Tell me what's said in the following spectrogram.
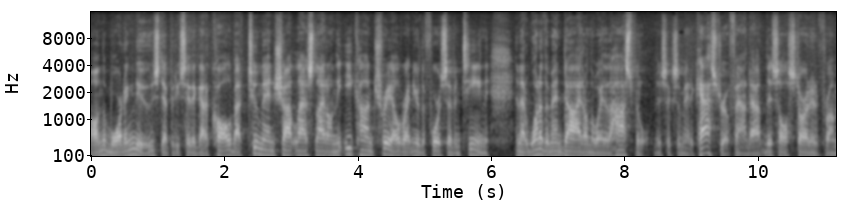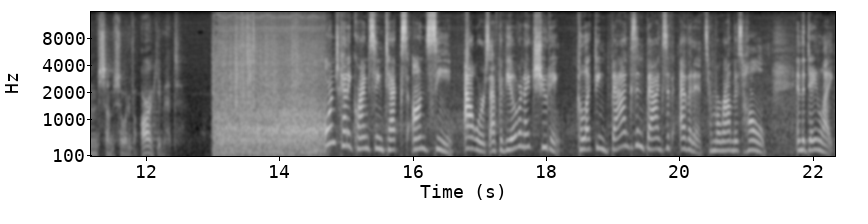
on the morning news. Deputies say they got a call about two men shot last night on the Econ Trail right near the 417, and that one of the men died on the way to the hospital. News 6's Amanda Castro found out this all started from some sort of argument. Orange County crime scene techs on scene hours after the overnight shooting collecting bags and bags of evidence from around this home. In the daylight,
